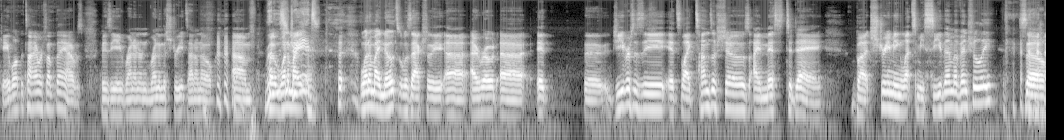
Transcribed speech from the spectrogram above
cable at the time or something. I was busy running, running the streets. I don't know. Um, but the one streets. of my, one of my notes was actually, uh, I wrote, uh, it the G versus Z, it's like tons of shows I missed today, but streaming lets me see them eventually. So,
